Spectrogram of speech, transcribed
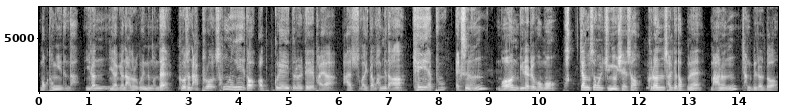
먹통이 된다. 이런 이야기가 나돌고 있는 건데 그것은 앞으로 성능이 더 업그레이드를 돼 봐야 알 수가 있다고 합니다. KFX는 먼 미래를 보고 확장성을 중요시해서 그런 설계 덕분에 많은 장비를 더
